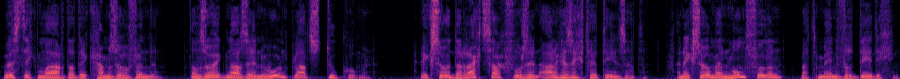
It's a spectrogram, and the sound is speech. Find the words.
wist ik maar dat ik hem zou vinden, dan zou ik naar zijn woonplaats toekomen. Ik zou de rechtszaak voor zijn aangezicht uiteenzetten, en ik zou mijn mond vullen met mijn verdediging.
